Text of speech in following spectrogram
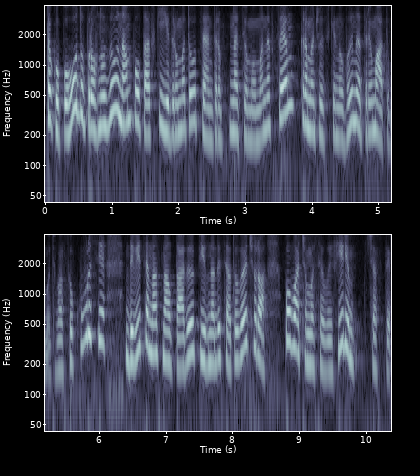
Таку погоду прогнозує нам Полтавський гідрометеоцентр. На цьому в мене все. Кременчуцькі новини триматимуть вас у курсі. Дивіться нас на Алтаві о пів на 10 вечора. Побачимося в ефірі. Щасти.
